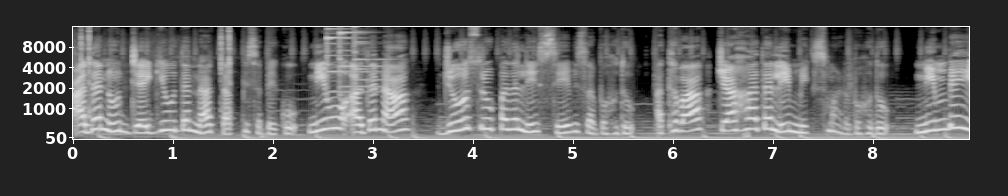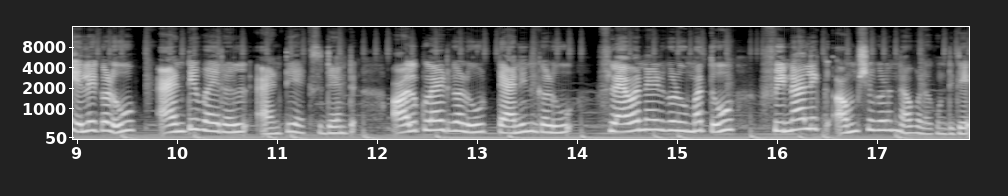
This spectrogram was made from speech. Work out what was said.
ಅದನ್ನು ಜಗಿಯುವುದನ್ನ ತಪ್ಪಿಸಬೇಕು. ನೀವು ಅದನ್ನ ಜ್ಯೂಸ್ ರೂಪದಲ್ಲಿ ಸೇವಿಸಬಹುದು ಅಥವಾ ಚಹಾದಲ್ಲಿ ಮಿಕ್ಸ್ ಮಾಡಬಹುದು. ನಿಂಬೆ ಎಲೆಗಳು ಆಂಟಿವೈರಲ್ ಆಂಟಿ ಆಕ್ಸಿಡೆಂಟ್ ಆಲ್ಕೊಲೈಡ್ಗಳು ಟ್ಯಾನಿನ್ಗಳು ಫ್ಲಾವನೈಡ್ಗಳು ಮತ್ತು ಫಿನಾಲಿಕ್ ಅಂಶಗಳನ್ನು ಒಳಗೊಂಡಿದೆ.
